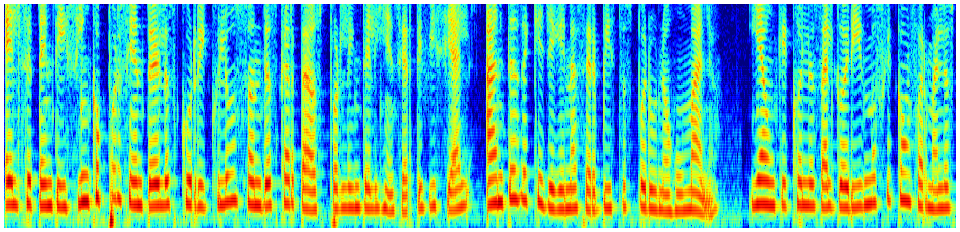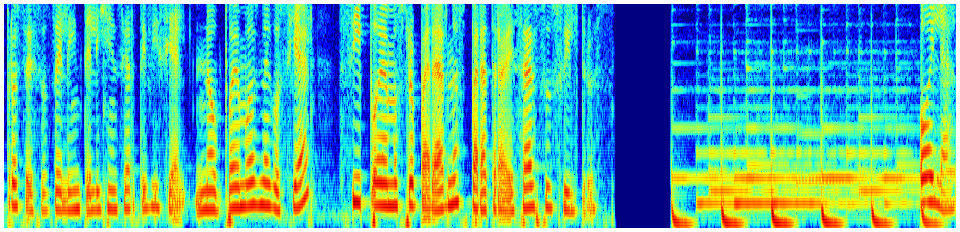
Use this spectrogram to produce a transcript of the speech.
El 75% de los currículums son descartados por la inteligencia artificial antes de que lleguen a ser vistos por un ojo humano. Y aunque con los algoritmos que conforman los procesos de la inteligencia artificial no podemos negociar, sí podemos prepararnos para atravesar sus filtros. Hola,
